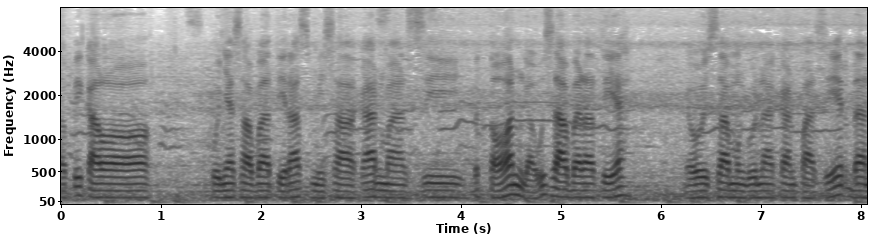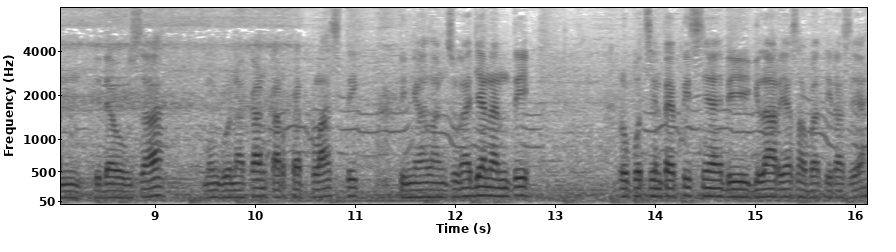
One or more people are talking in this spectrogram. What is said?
Tapi kalau punya sahabat tiras misalkan masih beton nggak usah berarti ya nggak usah menggunakan pasir dan tidak usah menggunakan karpet plastik. Tinggal langsung aja nanti rumput sintetisnya digelar ya sahabat tiras ya.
